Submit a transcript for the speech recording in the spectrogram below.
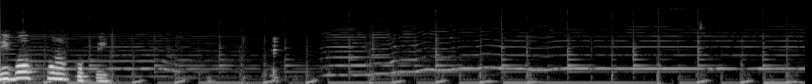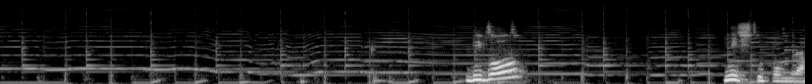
দিব ফুলকপি। দিব মিষ্টি কুমড়া।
